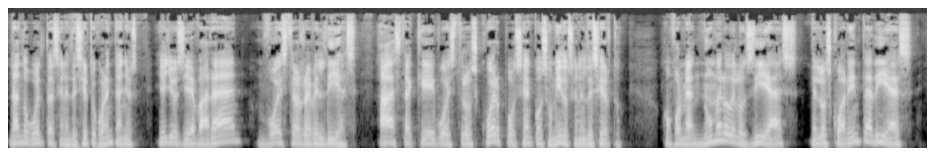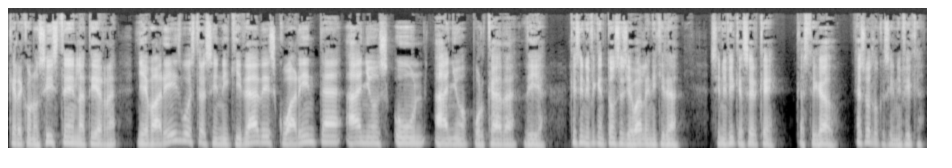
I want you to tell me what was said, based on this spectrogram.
dando vueltas en el desierto 40 años y ellos llevarán vuestras rebeldías hasta que vuestros cuerpos sean consumidos en el desierto. Conforme al número de los días, de los 40 días que reconociste en la tierra, llevaréis vuestras iniquidades cuarenta años, un año por cada día. ¿Qué significa entonces llevar la iniquidad? Significa ser qué? Castigado. Eso es lo que significa.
